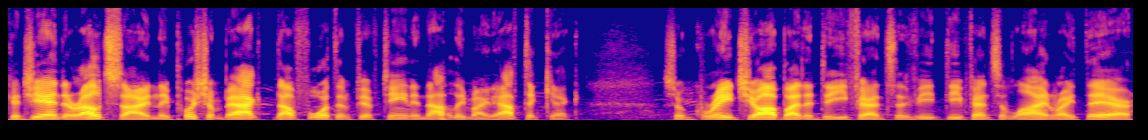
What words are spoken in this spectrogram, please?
Kajander outside, and they push him back. Now fourth and 15, and now they might have to kick. So great job by the defense, the defensive line right there.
